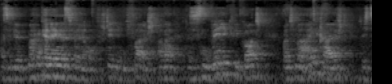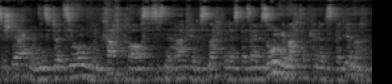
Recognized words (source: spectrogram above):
also wir machen keine Engelsverheerung, versteht mich nicht falsch, aber das ist ein Weg, wie Gott manchmal eingreift, dich zu stärken. Und in Situationen, wo du Kraft brauchst, ist es eine Art, wie er das macht. Wenn er es bei seinem Sohn gemacht hat, kann er das bei dir machen.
